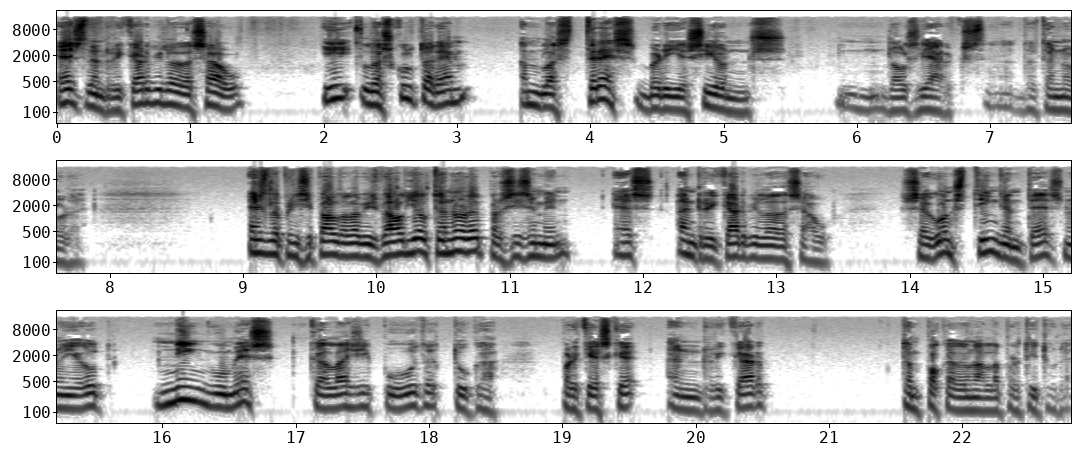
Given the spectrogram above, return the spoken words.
És d'en Ricard Viladasau i l'escoltarem amb les tres variacions dels llargs de tenora. És la principal de la Bisbal i el tenora, precisament, és en Ricard Viladasau. Segons tinc entès, no hi ha hagut ningú més que l'hagi pogut tocar, perquè és que en Ricard tampoc ha donat la partitura.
